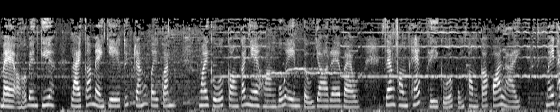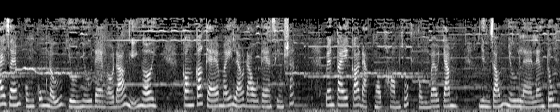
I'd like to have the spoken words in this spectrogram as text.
Mà ở bên kia lại có màn che tuyết trắng vây quanh. Ngoài cửa còn có nha hoàng bố em tự do ra vào. gian phòng khác thì cửa cũng không có khóa lại. Mấy thái giám cùng cung nữ dường như đang ở đó nghỉ ngơi. Còn có cả mấy lão đầu đang xem sách. Bên tay có đặt một hòm thuốc cùng bao chăm nhìn giống như là Lan Trung.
